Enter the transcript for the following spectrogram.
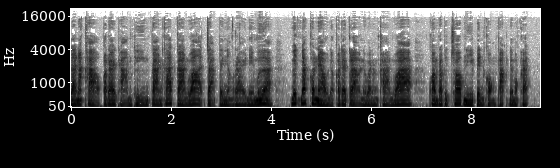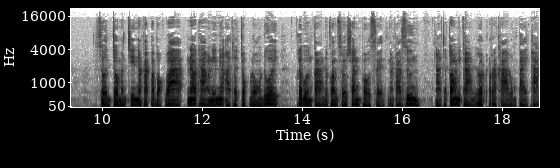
และนักข่าวก็ได้ถามถึงการคาดการณ์ว่าจะเป็นอย่างไรในเมื่อมิดแมคคอนเนลเนี่ยก็ได้กล่าวในวันอังคารว่า ความรับผิดชอบนี้เป็นของพรรคเดโมแครตส่วนโจมันชินนะคะก็บอกว่าแนวทางนี้เนี่ยอาจจะจบลงด้วยกระบวนการ reconciliation process นะคะ ซึ่งอาจจะต้องมีการลดราคาลงไปค่ะ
